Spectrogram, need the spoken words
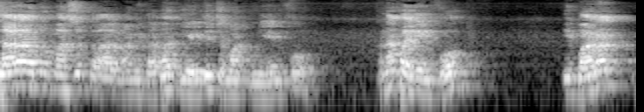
Cara untuk masuk ke alam Amitabha yaitu cuma ini info. Kenapa ini info? Ibarat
